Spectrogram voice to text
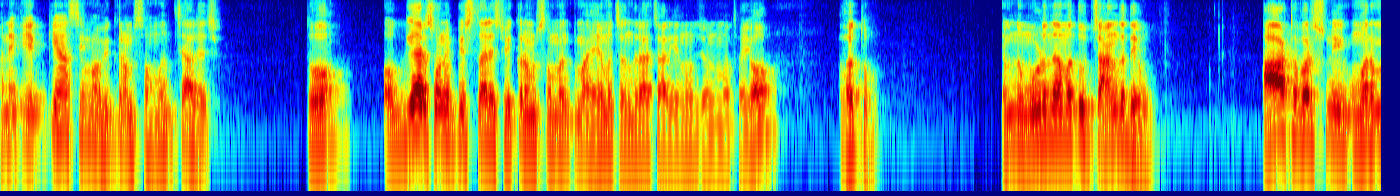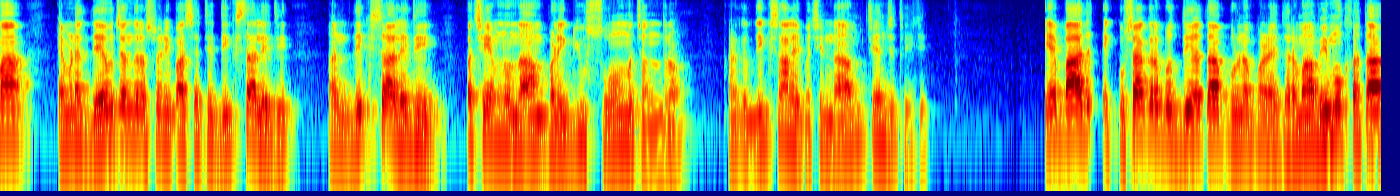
અને એક્યાસીમાં વિક્રમ સંવંત ચાલે છે. તો અગિયારસો ને પિસ્તાલીસ વિક્રમ સંવંતમાં હેમચંદ્રાચાર્યનો જન્મ થયો હતો. એમનું મૂળ નામ હતું ચાંગદેવ. આઠ વર્ષની ઉંમરમાં એમણે દેવચંદ્ર સૂરી પાસેથી દીક્ષા લીધી અને દીક્ષા લીધી પછી એમનું નામ પડી ગયું સોમચંદ્ર. કારણ કે દીક્ષા લઈ પછી નામ ચેન્જ થઈ જાય. એ બાદ એ કુશાગ્ર બુદ્ધિ હતા, પૂર્ણપણે ધર્માભિમુખ હતા.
